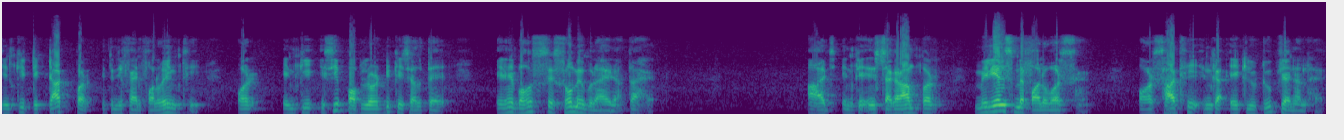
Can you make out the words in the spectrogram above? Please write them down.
जिनकी टिकटॉक पर इतनी फ़ैन फॉलोइंग थी और इनकी इसी पॉपुलरिटी के चलते इन्हें बहुत से शो में बुलाया जाता है। आज इनके इंस्टाग्राम पर मिलियंस में फॉलोअर्स हैं और साथ ही इनका एक यूट्यूब चैनल है,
